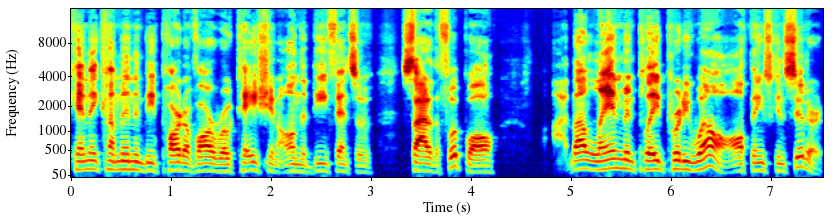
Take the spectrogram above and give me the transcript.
can they come in and be part of our rotation on the defensive side of the football? I thought Landman played pretty well, all things considered.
